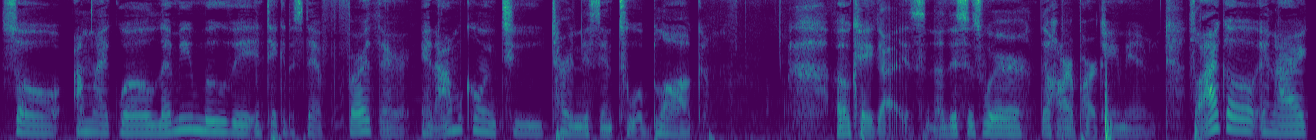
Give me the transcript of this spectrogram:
So I'm like, well, let me move it and take it a step further. And I'm going to turn this into a blog. Okay, guys, now this is where the hard part came in. So I go and I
